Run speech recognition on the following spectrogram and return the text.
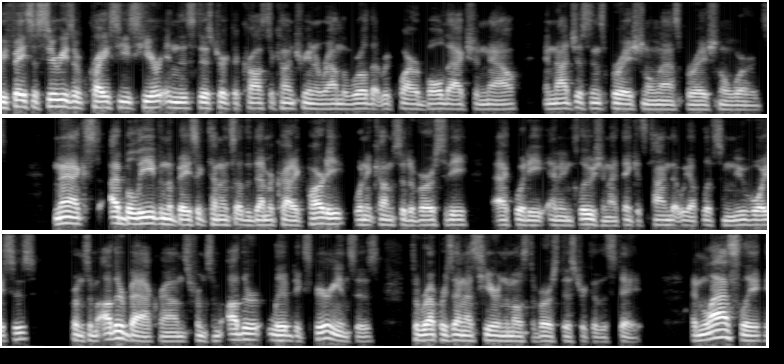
We face a series of crises here in this district, across the country, and around the world that require bold action now, and not just inspirational and aspirational words. Next, I believe in the basic tenets of the Democratic Party when it comes to diversity, equity, and inclusion. I think it's time that we uplift some new voices from some other backgrounds, from some other lived experiences to represent us here in the most diverse district of the state. And lastly,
